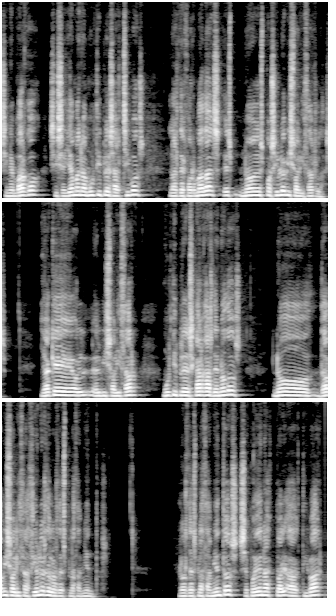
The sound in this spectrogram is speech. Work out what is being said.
Sin embargo, si se llaman a múltiples archivos, las deformadas no es posible visualizarlas, ya que el visualizar múltiples cargas de nodos no da visualizaciones de los desplazamientos. Los desplazamientos se pueden activar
